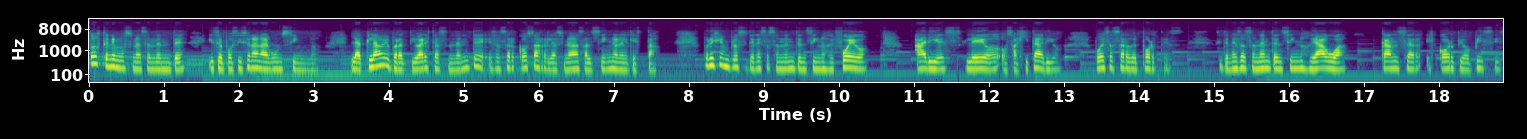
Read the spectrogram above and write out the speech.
Todos tenemos un ascendente y se posiciona en algún signo. La clave para activar este ascendente es hacer cosas relacionadas al signo en el que está. Por ejemplo, si tenés ascendente en signos de fuego, Aries, Leo o Sagitario, puedes hacer deportes, si tenés ascendente en signos de agua, cáncer, escorpio o piscis,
